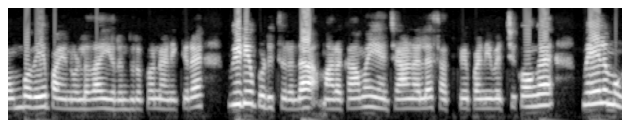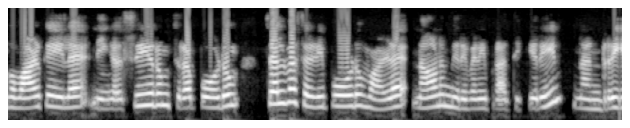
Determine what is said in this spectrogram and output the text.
ரொம்பவே பயனுள்ளதாக இருந்திருக்கும்னு நினைக்கிறேன். வீடியோ பிடிச்சிருந்தா மறக்காம என் சேனலை சப்ஸ்கிரைப் பண்ணி வச்சுக்கோங்க. மேலும் உங்கள் வாழ்க்கையில நீங்கள் சீரும் சிறப்போடும் செல்வ செழிப்போடும் வாழ நானும் இறைவனை பிரார்த்திக்கிறேன். நன்றி.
